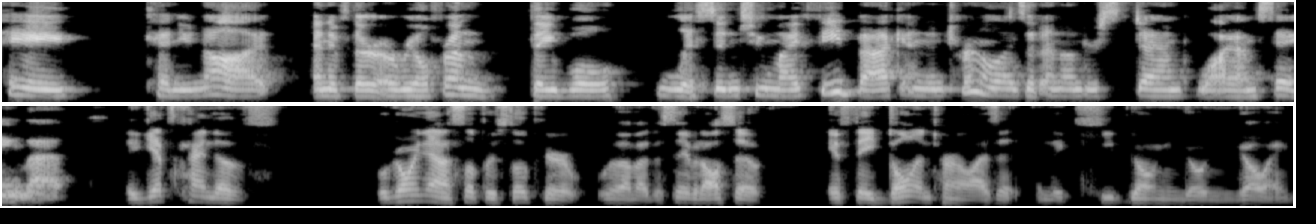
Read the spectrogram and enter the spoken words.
hey, can you not? And if they're a real friend, they will listen to my feedback and internalize it and understand why I'm saying that. It gets kind of we're going down a slippery slope here what I'm about to say, but also if they don't internalize it and they keep going and going and going,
